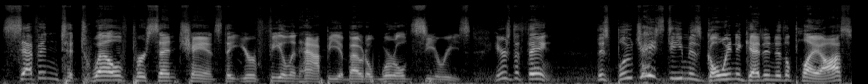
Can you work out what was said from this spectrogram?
7 to 12% chance that you're feeling happy about a World Series. Here's the thing. This Blue Jays team is going to get into the playoffs,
